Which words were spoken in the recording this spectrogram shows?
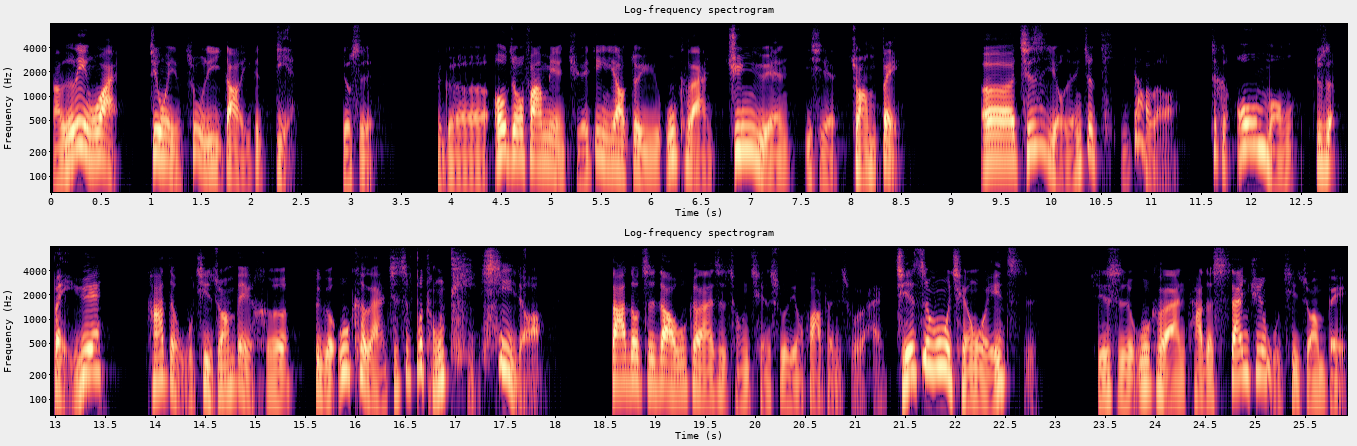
那另外，纪文也注意到一个点，就是。这个欧洲方面决定要对于乌克兰军援一些装备，呃，其实有人就提到了哦，这个欧盟就是北约，它的武器装备和这个乌克兰其实不同体系的哦。大家都知道，乌克兰是从前苏联划分出来，截至目前为止，其实乌克兰它的三军武器装备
